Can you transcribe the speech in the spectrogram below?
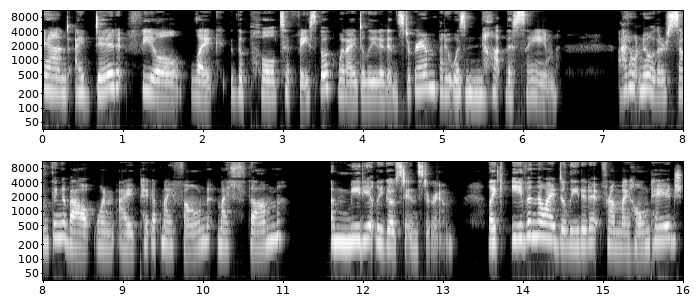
And I did feel like the pull to Facebook when I deleted Instagram, but it was not the same. I don't know, there's something about when I pick up my phone, my thumb immediately goes to Instagram. Like even though I deleted it from my homepage,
